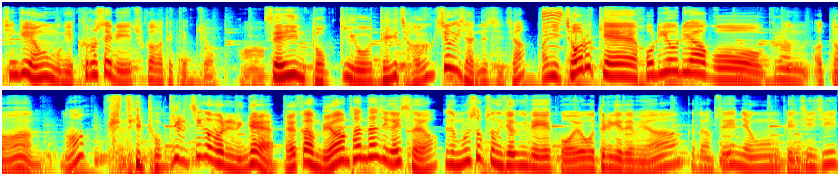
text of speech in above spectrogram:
신규 영웅 무기 크로셀이 추가가 됐겠죠. 어. 세인 도끼 오, 되게 자극적이지 않냐 진짜? 아니 저렇게 호리호리하고 그런 어떤 어? 근데 이 도끼를 찍어버리는 게 약간 묘한 판타지가 있어요. 그래서 물속성 적용되겠고 요거 들이게 되면. 그 다음 세인 영웅 변신 시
